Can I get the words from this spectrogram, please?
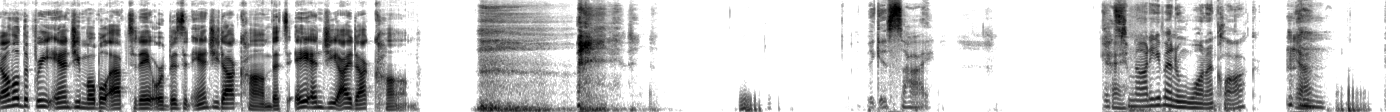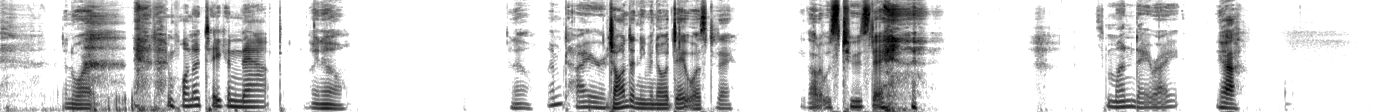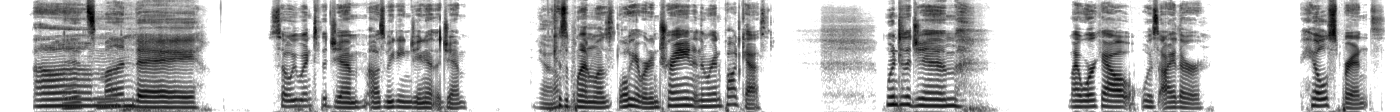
Download the free Angie mobile app today or visit Angie.com. That's A-N-G-I dot com. The biggest sigh. It's not even one o'clock. Yeah. and what? and I want to take a nap. I know. I know. I'm tired. John didn't even know what day it was today. He thought it was Tuesday. It's Monday, right? yeah. Um, it's Monday. So we went to the gym. I was meeting Gina at the gym Yeah. because the plan was, well, okay, we're going to train and then we're going to podcast. Went to the gym. My workout was either hill sprints,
